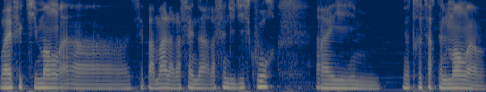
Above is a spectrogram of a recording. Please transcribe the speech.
Ouais, effectivement, euh, c'est pas mal. À la fin, à la fin du discours, euh, il, y a très certainement un,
